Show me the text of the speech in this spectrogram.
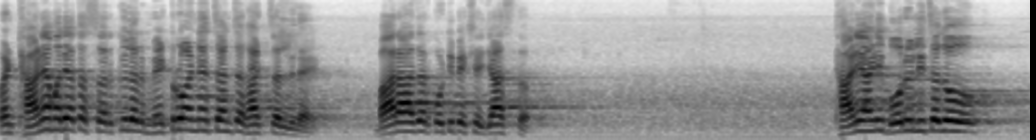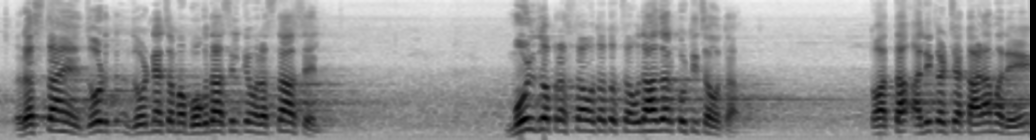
पण ठाण्यामध्ये आता सर्क्युलर मेट्रो आणण्याचा आमचा घाट चाललेला आहे. बारा हजार कोटीपेक्षा जास्त. ठाणे आणि बोरिवलीचा जो रस्ता आहे जोड जोडण्याचा मग बोगदा असेल किंवा रस्ता असेल मूळ जो प्रस्ताव होता तो चौदा हजार कोटीचा होता. तो आता अलीकडच्या काळामध्ये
